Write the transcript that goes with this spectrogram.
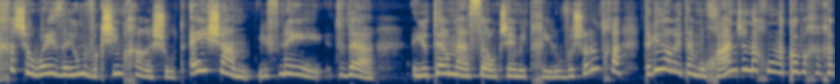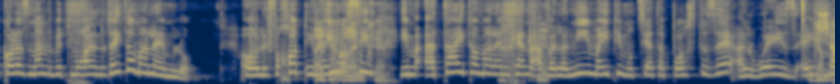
לך שווייז היו מבקשים לך רשות אי שם לפני, אתה יודע, יותר מעשור כשהם התחילו ושואלים אותך, תגיד הרי אתה מוכן שאנחנו נעקוב אחריך כל הזמן ובתמורה, אתה היית אומר להם לא. או לפחות אם היו עושים, כן. אם אתה היית אומר להם כן, כן, אבל אני אם הייתי מוציא את הפוסט הזה על ווייז אי שם,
